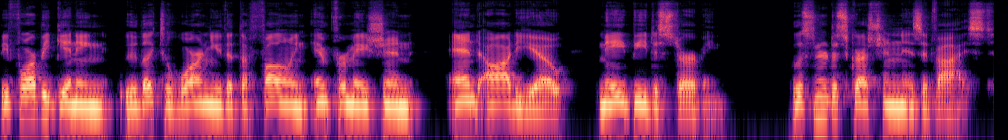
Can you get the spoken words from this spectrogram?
Before beginning, we'd like to warn you that the following information and audio may be disturbing. Listener discretion is advised.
